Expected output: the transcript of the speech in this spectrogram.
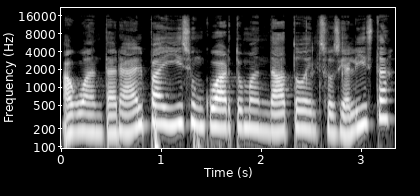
¿aguantará el país un cuarto mandato del socialista?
